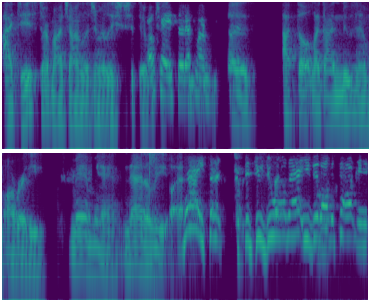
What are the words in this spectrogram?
I did start my John Legend relationship there, Okay, so that's why I'm. because I felt like I knew him already man, man, Natalie. uh, Right. So did you do all that? You did all the talking.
